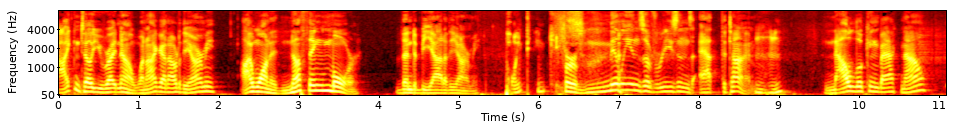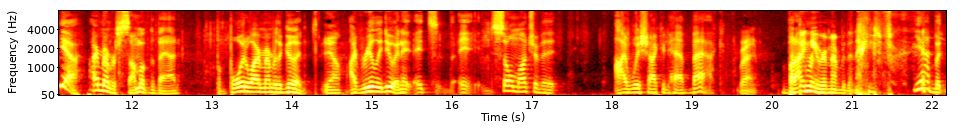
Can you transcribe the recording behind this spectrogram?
I can tell you right now, when I got out of the army, I wanted nothing more than to be out of the army Point in case. for millions of reasons at the time. Mm-hmm. Now looking back now, yeah, I remember some of the bad, but boy, do I remember the good. yeah. I really do, and it, it's it, so much of it. I wish I could have back. Right. But But I then re- you remember the negative. Yeah, but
